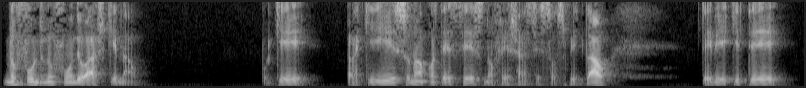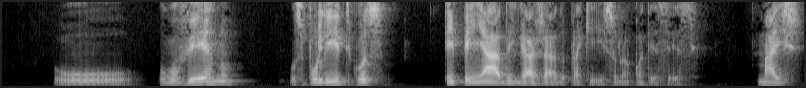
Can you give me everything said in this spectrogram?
No fundo, no fundo, eu acho que não. Porque para que isso não acontecesse, não fechasse esse hospital, teria que ter o, o governo, os políticos empenhado, engajado para que isso não acontecesse. Mas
